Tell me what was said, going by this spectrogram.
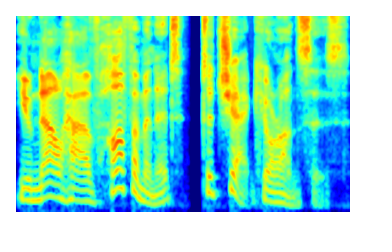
You now have half a minute to check your answers.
